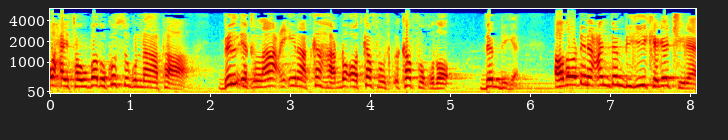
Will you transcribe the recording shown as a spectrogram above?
waxay tawbadu ku sugnaataa biliqlaaci inaad ka hadho ood ka fuqdo dembiga adoo dhinacan dembigii kaga jira.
